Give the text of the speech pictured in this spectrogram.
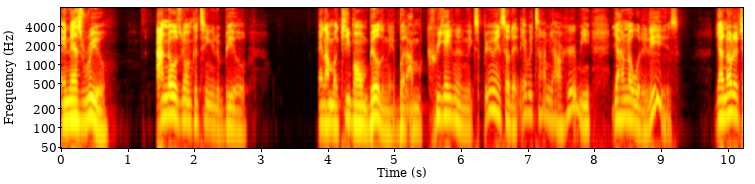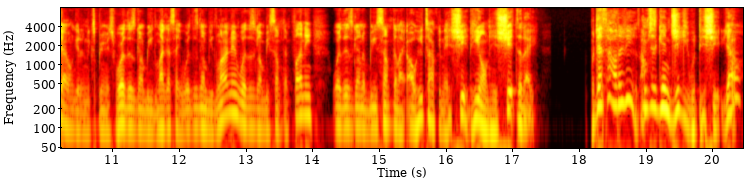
and that's real. I know it's gonna continue to build, and I'm gonna keep on building it. But I'm creating an experience so that every time y'all hear me, y'all know what it is. Y'all know that y'all gonna get an experience. Whether it's gonna be, like I say, whether it's gonna be learning, whether it's gonna be something funny, whether it's gonna be something like, oh, he talking that shit, he on his shit today. But that's all it is. I'm just getting jiggy with this shit, y'all.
